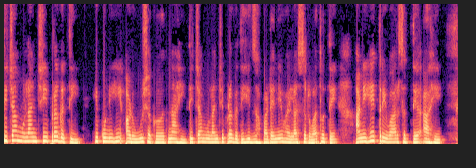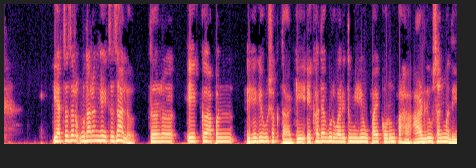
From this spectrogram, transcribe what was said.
तिच्या मुलांची प्रगती ही कुणीही अडवू शकत नाही. तिच्या मुलांची प्रगती ही झपाट्याने व्हायला सुरुवात होते आणि हे त्रिवार सत्य आहे. याचं जर उदाहरण घ्यायचं झालं तर एक आपण हे घेऊ शकता की एखाद्या गुरुवारी तुम्ही हे उपाय करून पहा. आठ दिवसांमध्ये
